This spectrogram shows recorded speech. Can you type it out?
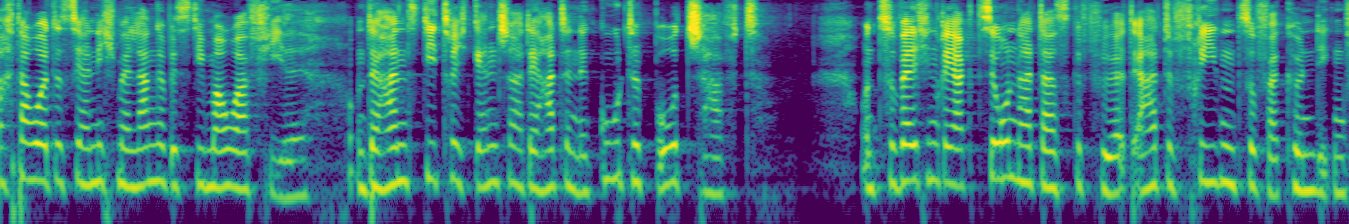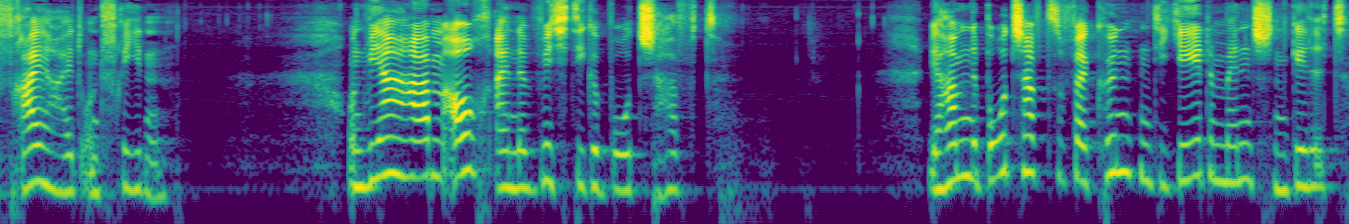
Danach dauerte es ja nicht mehr lange, bis die Mauer fiel. Und der Hans-Dietrich Genscher, der hatte eine gute Botschaft. Und zu welchen Reaktionen hat das geführt? Er hatte Frieden zu verkündigen, Freiheit und Frieden. Und wir haben auch eine wichtige Botschaft. Wir haben eine Botschaft zu verkünden, die jedem Menschen gilt.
